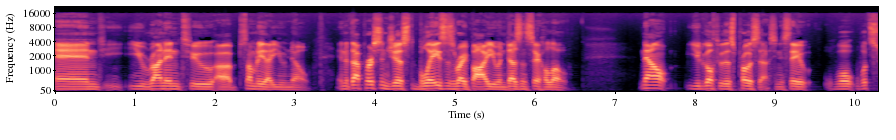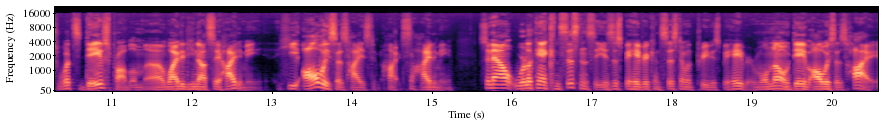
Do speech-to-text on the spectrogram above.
and you run into uh, somebody that you know, and if that person just blazes right by you and doesn't say hello, now, you'd go through this process and you say, well, what's, what's Dave's problem? Uh, why did he not say hi to me? He always says hi to, hi, hi to me. So now we're looking at consistency. Is this behavior consistent with previous behavior? Well, no, Dave always says hi.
